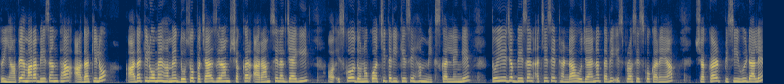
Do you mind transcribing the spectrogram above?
तो यहाँ पे हमारा बेसन था आधा किलो। आधा किलो में हमें 250 ग्राम शक्कर आराम से लग जाएगी और इसको दोनों को अच्छी तरीके से हम मिक्स कर लेंगे। तो ये जब बेसन अच्छे से ठंडा हो जाए ना, तभी इस प्रोसेस को करें आप। शक्कर पिसी हुई डालें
